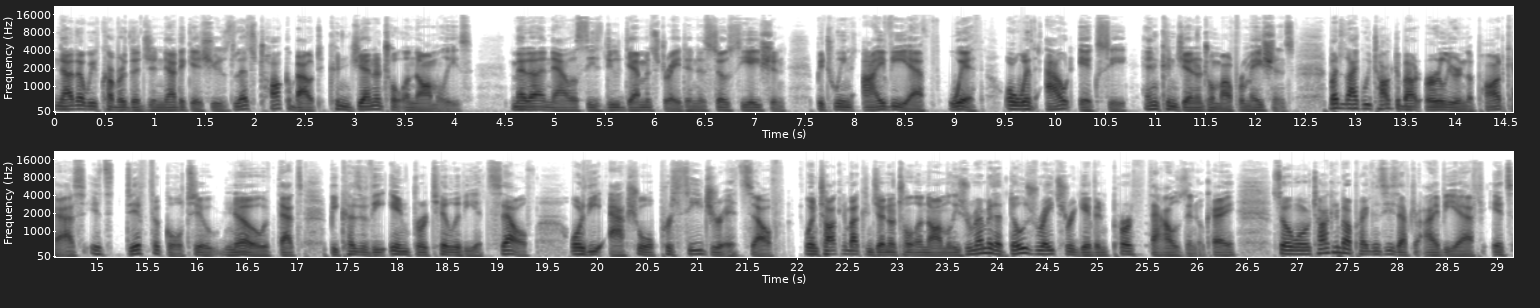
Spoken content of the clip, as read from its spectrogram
Now that we've covered the genetic issues, let's talk about congenital anomalies. Meta analyses do demonstrate an association between IVF with or without ICSI and congenital malformations. But like we talked about earlier in the podcast, it's difficult to know if that's because of the infertility itself or the actual procedure itself when talking about congenital anomalies, remember that those rates are given per thousand, okay? So when we're talking about pregnancies after IVF, it's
